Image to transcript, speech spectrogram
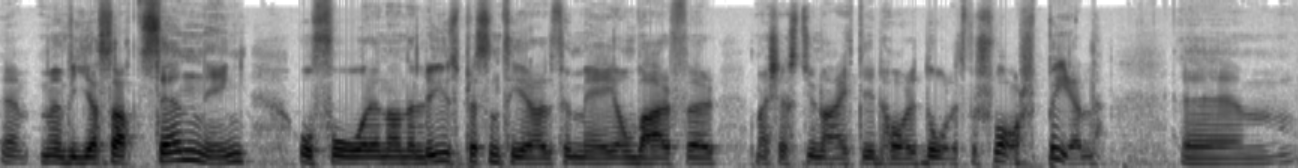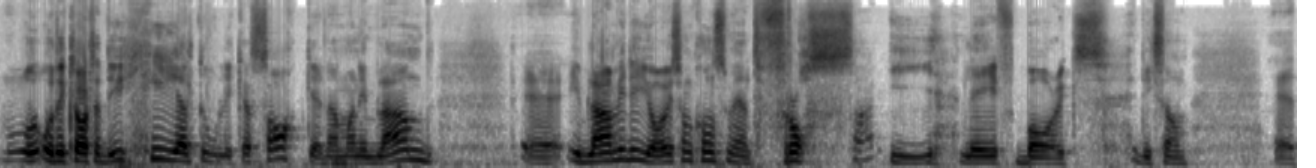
en, en Viasat-sändning och får en analys presenterad för mig om varför Manchester United har ett dåligt försvarsspel. Eh, och, och, det är klart att det är helt olika saker när man ibland Eh, ibland vill jag ju som konsument frossa i Leif Borks liksom, eh,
